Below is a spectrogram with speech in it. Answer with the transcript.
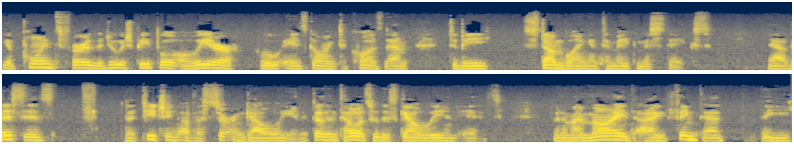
he appoints for the Jewish people a leader who is going to cause them to be stumbling and to make mistakes. Now, this is the teaching of a certain Galilean. It doesn't tell us who this Galilean is. But in my mind, I think that the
